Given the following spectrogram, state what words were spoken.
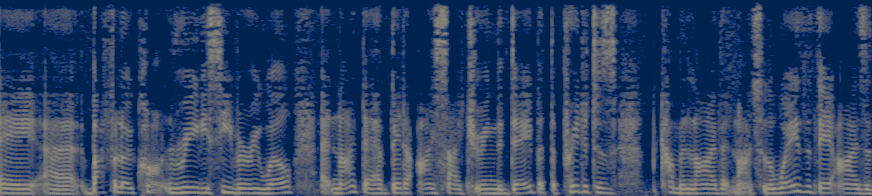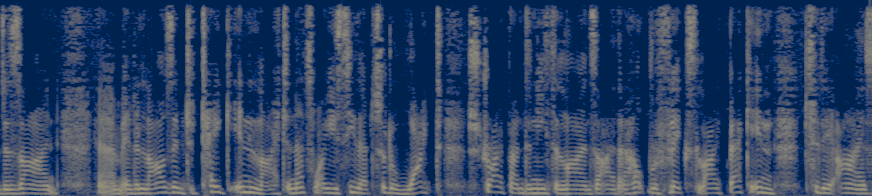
a uh, buffalo can't really see very well at night. They have better eyesight during the day, but the predators become alive at night. So the way that their eyes are designed, um, it allows them to take in light, and that's why you see that sort of white stripe underneath the lion's eye that help reflects light back in to their eyes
